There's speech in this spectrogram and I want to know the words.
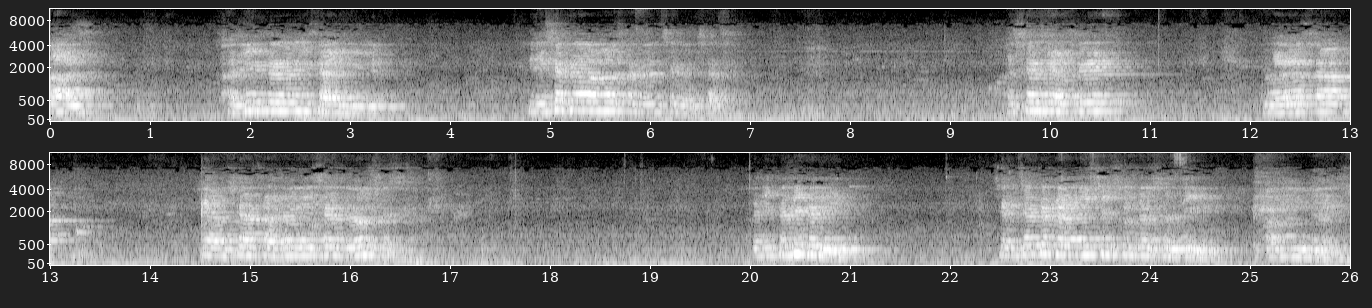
आज खालीकरांनी काय लिहिलं हे सगळं आम्हाला सगळ्यांचं लक्षात अशा प्रकारे मराठा हे आमच्या कार्यालयाच्या जवळ असे आणि कधी कधी त्यांच्याकडे जाण्याची सुद्धा संधी आम्ही मिळायची.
